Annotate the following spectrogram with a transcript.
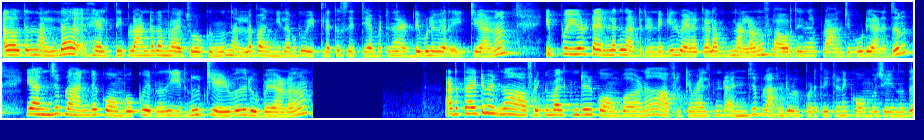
അതുപോലെ തന്നെ നല്ല ഹെൽത്തി പ്ലാന്റ് നമ്മൾ അയച്ചു കൊടുക്കുന്നത്. നല്ല ഭംഗിയിൽ നമുക്ക് വീട്ടിലൊക്കെ സെറ്റ് ചെയ്യാൻ പറ്റുന്ന അടിപൊളി വെറൈറ്റിയാണ് ഇപ്പോൾ ഈ ഒരു ടൈമിലൊക്കെ നട്ടിട്ടുണ്ടെങ്കിൽ വേനൽക്കാലം നല്ലോണം ഫ്ലവർ ചെയ്യുന്ന പ്ലാന്റ് കൂടിയാണിത്. ഈ അഞ്ച് പ്ലാന്റിന്റെ കോംബോക്ക് വരുന്നത് ഇരുന്നൂറ്റി രൂപയാണ്. അടുത്തായിട്ട് വരുന്ന ആഫ്രിക്കൻ വെൽറ്റിന്റെ ഒരു കോംബോ ആണ്. ആഫ്രിക്കൻ വെൽറ്റിന്റെ അഞ്ച് പ്ലാന്റ് ഉൾപ്പെടുത്തിയിട്ടാണ് കോംബോ ചെയ്യുന്നത്.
